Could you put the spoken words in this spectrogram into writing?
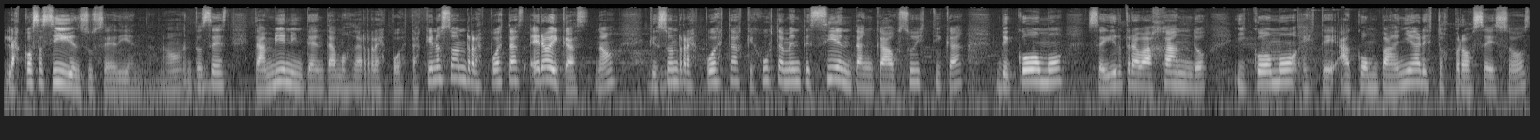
las cosas siguen sucediendo, ¿no? Entonces también intentamos dar respuestas, que no son respuestas heroicas, ¿no? Que son respuestas que justamente sientan casuística de cómo seguir trabajando y cómo este, acompañar estos procesos,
